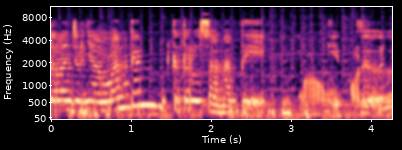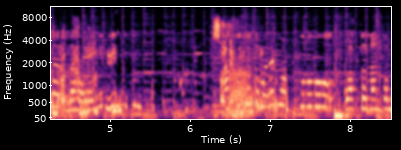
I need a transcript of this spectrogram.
terlanjur nyaman kan keterusan nanti. wow, Gitu. Bener bahayanya. Soalnya Aku tuh kemarin waktu waktu nonton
